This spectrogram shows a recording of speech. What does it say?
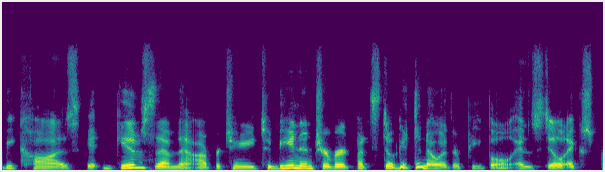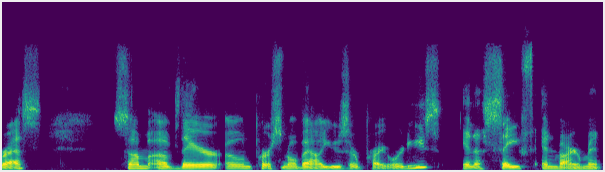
because it gives them that opportunity to be an introvert but still get to know other people and still express some of their own personal values or priorities in a safe environment.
